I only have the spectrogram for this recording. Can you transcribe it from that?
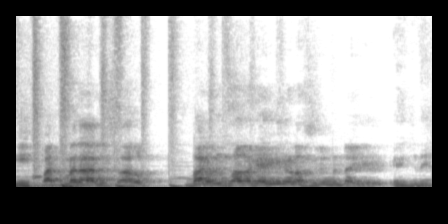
ഈ പത്മരാജൻ സാറും ഭരത് സാറൊക്കെ എങ്ങനെയാണ് സിനിമ ഉണ്ടാക്കിയത്? എങ്ങനെ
